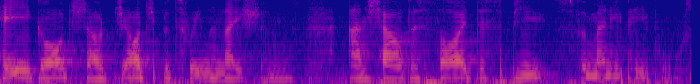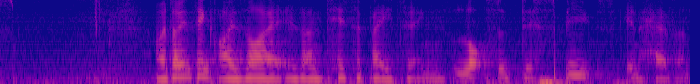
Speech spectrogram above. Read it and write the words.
He, God, shall judge between the nations and shall decide disputes for many peoples. I don't think Isaiah is anticipating lots of disputes in heaven.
